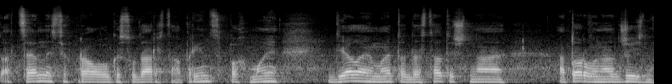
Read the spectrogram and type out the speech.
о ценностях правового государства, о принципах, мы делаем это достаточно оторвано от жизни.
